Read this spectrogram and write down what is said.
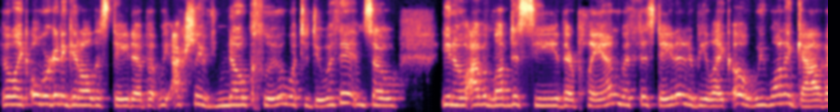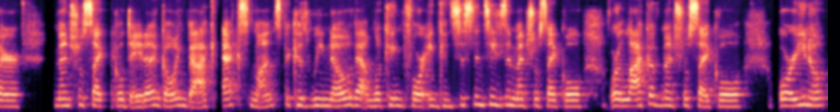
They're like, oh, we're going to get all this data, but we actually have no clue what to do with it. And so, you know, I would love to see their plan with this data to be like, oh, we want to gather menstrual cycle data going back X months because we know that looking for inconsistencies in menstrual cycle or lack of menstrual cycle or, you know,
